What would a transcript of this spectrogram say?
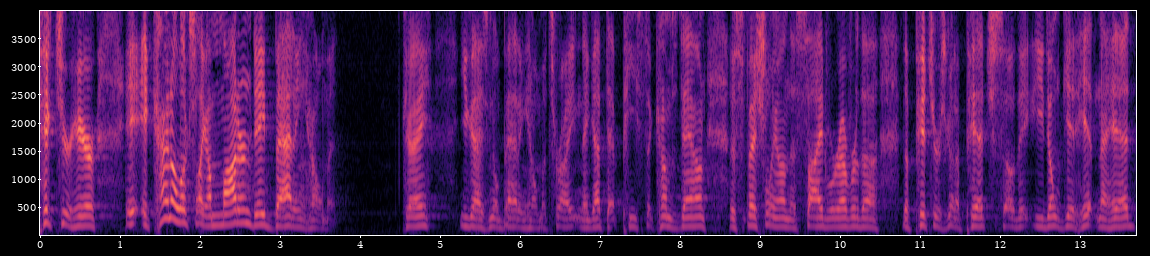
picture here, it, it kind of looks like a modern day batting helmet. Okay? You guys know batting helmets, right? And they got that piece that comes down, especially on the side wherever the, the pitcher's going to pitch, so that you don't get hit in the head.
